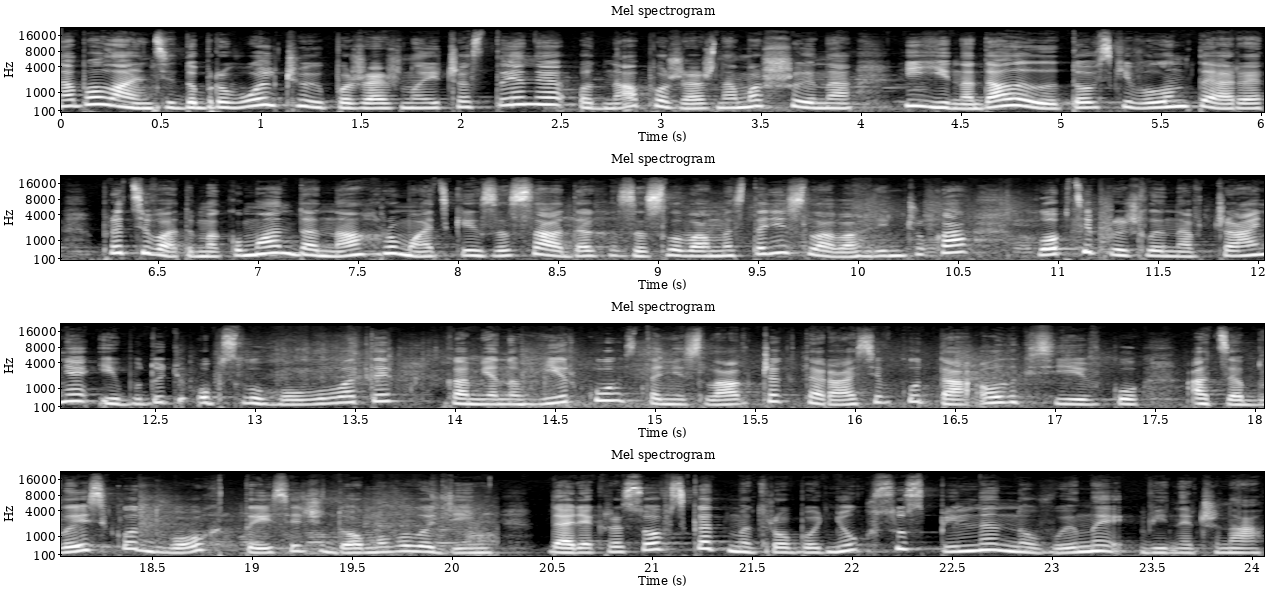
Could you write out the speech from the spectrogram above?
На балансі добровольчої пожежної частини одна пожежна машина. Її надали литовські волонтери. Працюватиме команда на громадських засадах. За словами Станіслава Грінчука, хлопці пройшли навчання і будуть обслуговувати Кам'яногірку, Станіславчик, Тарасівку та Олексіївку. А це близько двох тисяч домоволодінь. Дар'я Красовська, Дмитро Боднюк, Суспільне новини, Вінниччина.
